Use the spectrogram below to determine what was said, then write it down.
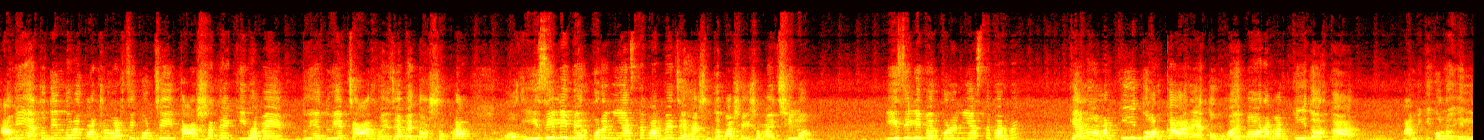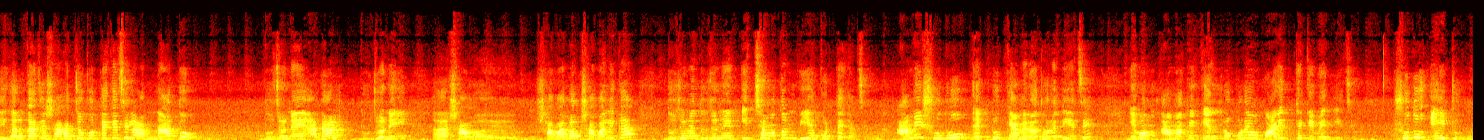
আমি এতদিন ধরে কন্ট্রোভার্সি করছি, কার সাথে কীভাবে দুয়ে দুয়ে চার হয়ে যাবে দর্শকরা, ও ইজিলি বের করে নিয়ে আসতে পারবে যে হ্যাঁ সুতপা সেই সময় ছিল। ইজিলি বের করে নিয়ে আসতে পারবে? কেন? আমার কি দরকার? এত ভয় পাওয়ার আমার কি দরকার? আমি কি কোনো ইলিগাল কাজে সাহায্য করতে গেছিলাম? না তো। দুজনে অ্যাডাল্ট দুজনেই সাবালক, সাবালিকা, দুজনে দুজনের ইচ্ছা মতন বিয়ে করতে গেছে। আমি শুধু একটু ক্যামেরা ধরে দিয়েছি এবং আমাকে কেন্দ্র করে ও বাড়ির থেকে বেরিয়েছে। শুধু এইটুকু।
